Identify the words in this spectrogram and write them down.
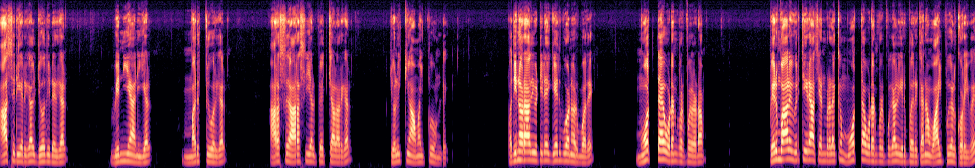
ஆசிரியர்கள் ஜோதிடர்கள் விஞ்ஞானிகள் மருத்துவர்கள் அரசு அரசியல் பேச்சாளர்கள் ஜொலிக்கும் அமைப்பு உண்டு. பதினோராவது வீட்டிலே கேதுபுவான் வரும்போது மூத்த உடன்பிறப்புகளிடம் பெரும்பாலும் விருச்சிக ராசி என்பவர்களுக்கு மூத்த உடன்பிறப்புகள் இருப்பதற்கான வாய்ப்புகள் குறைவு.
